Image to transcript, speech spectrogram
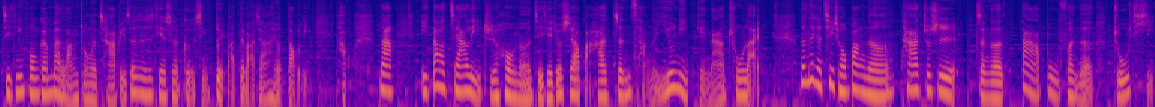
急惊风跟慢郎中的差别，真的是天生的个性，对吧？对吧？这样很有道理。好，那一到家里之后呢，姐姐就是要把她珍藏的 uni 给拿出来。那那个气球棒呢，它就是整个大部分的主体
